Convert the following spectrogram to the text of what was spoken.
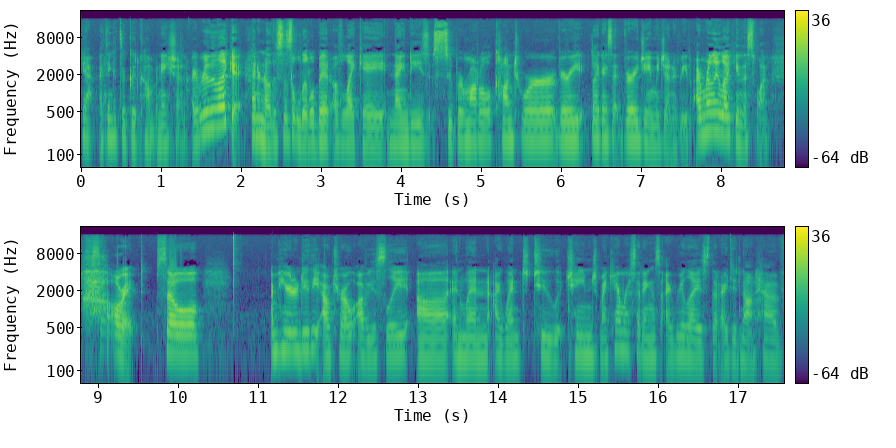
yeah, I think it's a good combination. I really like it. I don't know, this is a little bit of like a 90s supermodel contour. Very, like I said, very Jamie Genevieve. I'm really liking this one. All right, so I'm here to do the outro, obviously, uh, and when I went to change my camera settings, I realized that I did not have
